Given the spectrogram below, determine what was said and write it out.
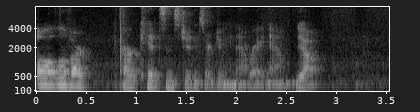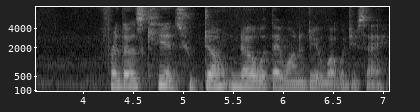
all of our our kids and students are doing that right now. yeah. For those kids who don't know what they want to do, what would you say?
